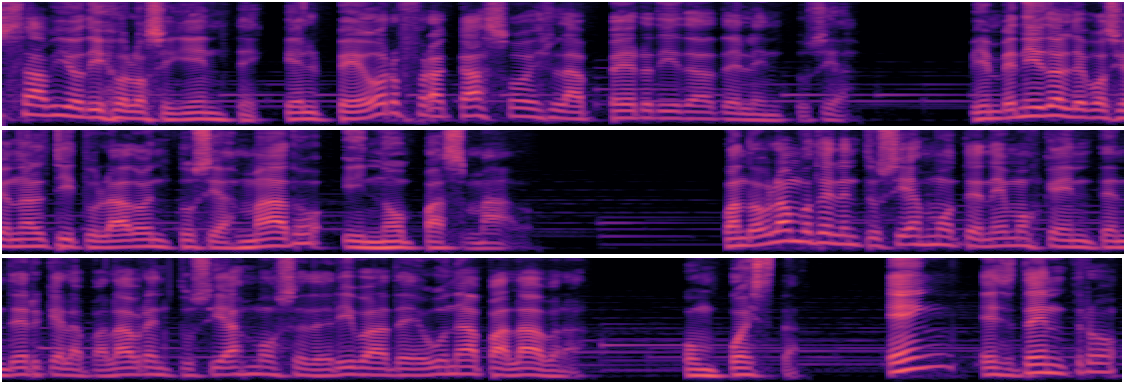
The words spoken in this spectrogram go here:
sabio dijo lo siguiente, que el peor fracaso es la pérdida del entusiasmo. Bienvenido al devocional titulado Entusiasmado y no pasmado. Cuando hablamos del entusiasmo tenemos que entender que la palabra entusiasmo se deriva de una palabra compuesta. En es dentro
